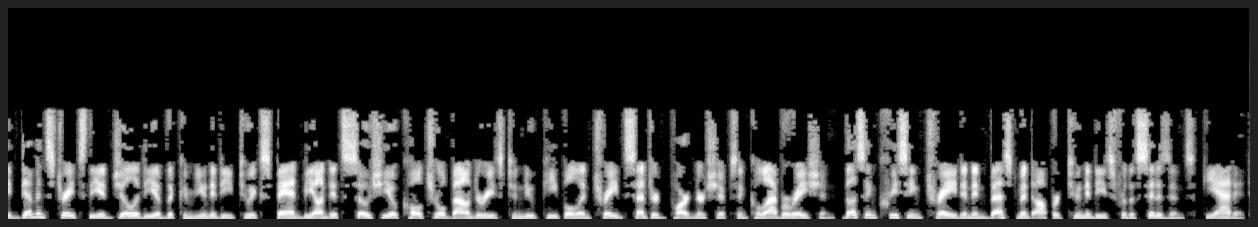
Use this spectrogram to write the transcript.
It demonstrates the agility of the community to expand beyond its socio-cultural boundaries to new people and trade-centered partnerships and collaboration, thus increasing trade and investment opportunities for the citizens, he added.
